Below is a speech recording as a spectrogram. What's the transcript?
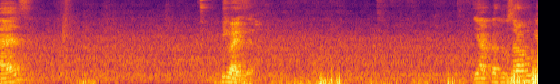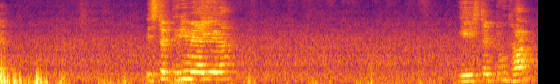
as divisor ये आपका दूसरा हो गया। स्टेप थ्री में आइएगा। ये स्टेप टू था।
